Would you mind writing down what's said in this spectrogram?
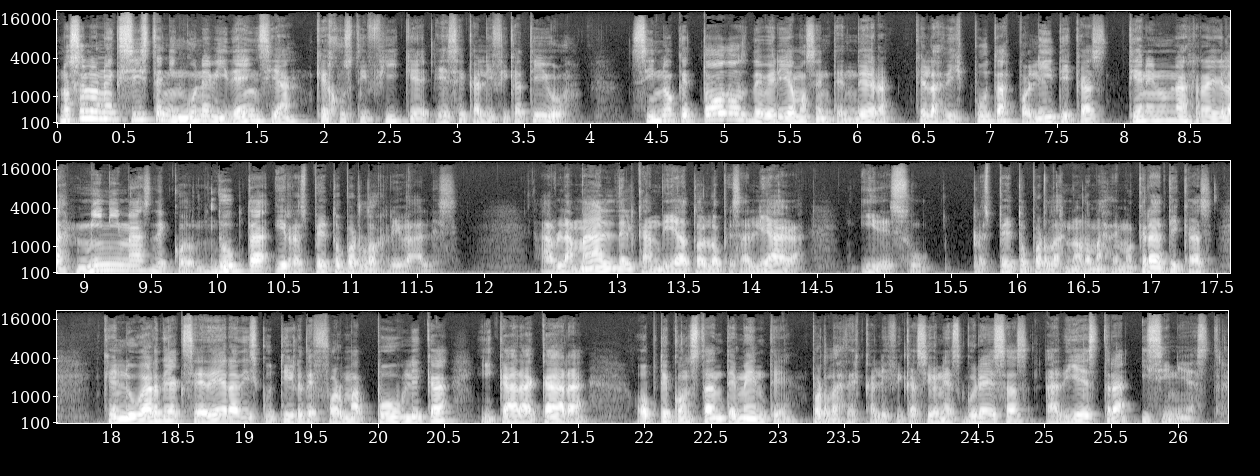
No solo no existe ninguna evidencia que justifique ese calificativo, sino que todos deberíamos entender que las disputas políticas tienen unas reglas mínimas de conducta y respeto por los rivales. Habla mal del candidato López Aliaga y de su respeto por las normas democráticas, que en lugar de acceder a discutir de forma pública y cara a cara, opte constantemente por las descalificaciones gruesas a diestra y siniestra.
